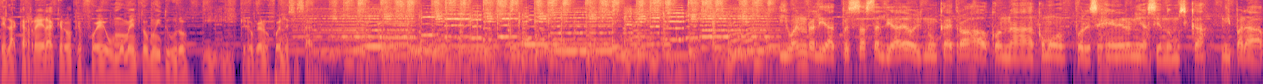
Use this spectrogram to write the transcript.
de la carrera creo que fue un momento muy duro y creo que no fue necesario. Y bueno, en realidad pues hasta el día de hoy nunca he trabajado con nada como por ese género, ni haciendo música, ni para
